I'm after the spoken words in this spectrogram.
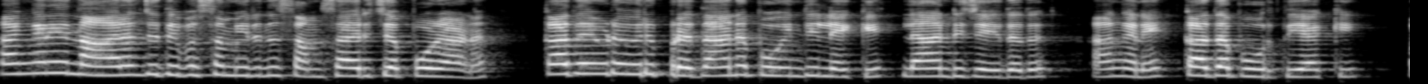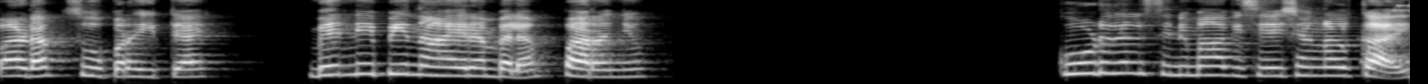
അങ്ങനെ നാലഞ്ച് ദിവസം ഇരുന്ന് സംസാരിച്ചപ്പോഴാണ് കഥയുടെ ഒരു പ്രധാന പോയിന്റിലേക്ക് ലാൻഡ് ചെയ്തത്. അങ്ങനെ കഥ പൂർത്തിയാക്കി. പടം സൂപ്പർ ഹിറ്റായി ബെന്നി പി നായരമ്പലം പറഞ്ഞു. കൂടുതൽ സിനിമാ വിശേഷങ്ങൾക്കായി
